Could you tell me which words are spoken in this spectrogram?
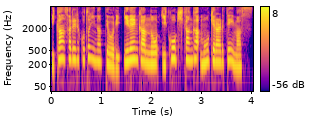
移管されることになっており、2年間の移行期間が設けられています。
